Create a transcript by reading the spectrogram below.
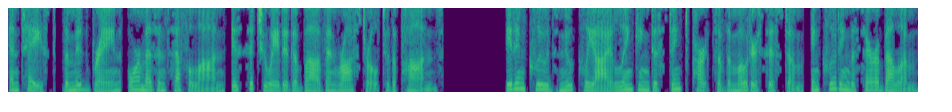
and taste. The midbrain, or mesencephalon, is situated above and rostral to the pons. It includes nuclei linking distinct parts of the motor system, including the cerebellum,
